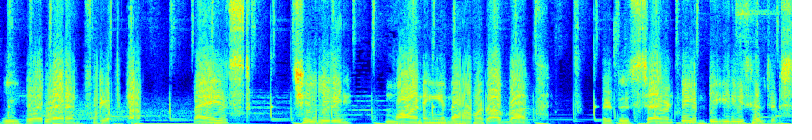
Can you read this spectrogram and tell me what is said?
We'll go there and figure it out. Nice chilly morning in Ahmedabad. It is 17 degrees Celsius.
